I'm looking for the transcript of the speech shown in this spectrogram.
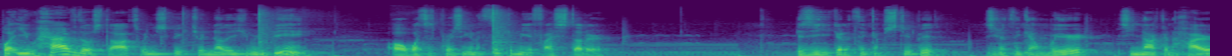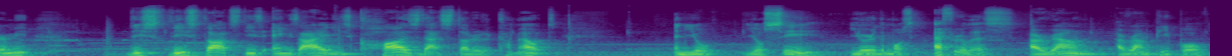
But you have those thoughts when you speak to another human being oh, what's this person gonna think of me if I stutter? Is he gonna think I'm stupid? Is he gonna think I'm weird? Is he not gonna hire me? These, these thoughts, these anxieties cause that stutter to come out. And you'll, you'll see you're the most effortless around, around people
